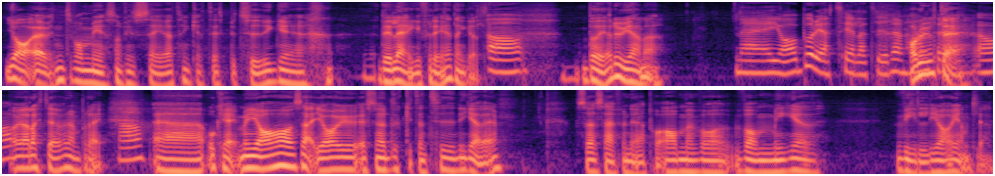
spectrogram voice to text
ja, jag vet inte vad mer som finns att säga. Jag tänker att ett betyg är, det är läge för det helt enkelt. Ja, Börjar du gärna? nej, jag har börjat hela tiden. Har du gjort det? Ja. Och jag har lagt över den på dig. Ja. Eh, Okej, men jag har, så här, jag har ju, eftersom jag har druckit den tidigare, så har jag så här funderat på, ja men vad, vad mer vill jag egentligen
